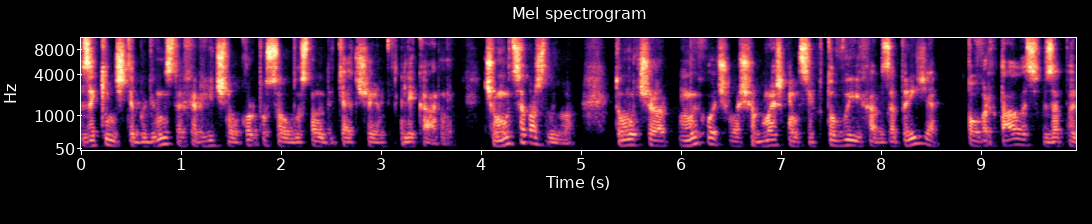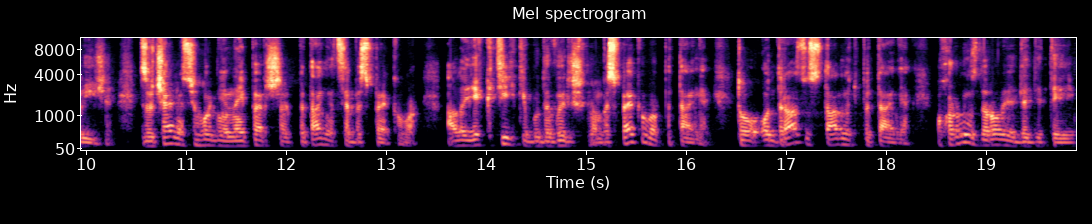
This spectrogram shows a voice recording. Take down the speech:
закінчити будівництво хірургічного корпусу обласної дитячої лікарні. Чому це важливо? Тому що ми хочемо, щоб мешканці, хто виїхав з Запоріжжя, повертались в Запоріжжя. Звичайно, сьогодні найперше питання це безпекове. Але як тільки буде вирішено безпекове питання, то одразу стануть питання охорони здоров'я для дітей,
